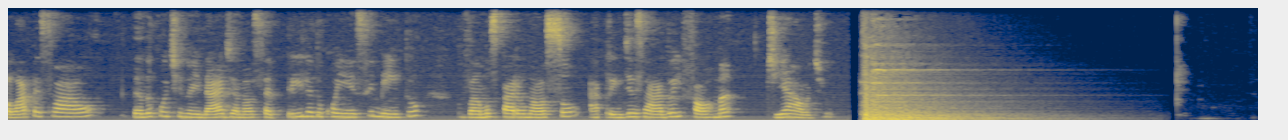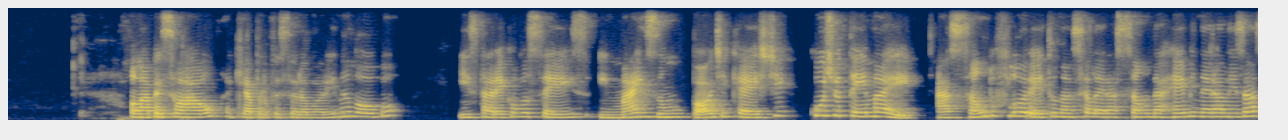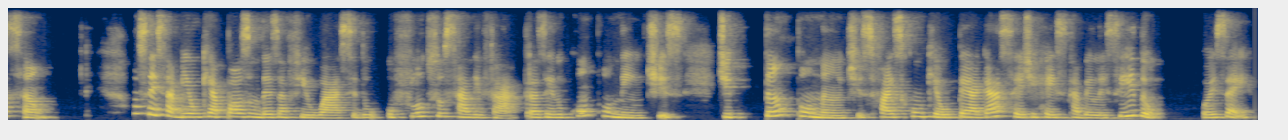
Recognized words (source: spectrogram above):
Olá, pessoal! Dando continuidade à nossa trilha do conhecimento, vamos para o nosso aprendizado em forma de áudio. Olá, pessoal! Aqui é a professora Lorena Lobo e estarei com vocês em mais um podcast cujo tema é Ação do fluoreto na aceleração da remineralização. Vocês sabiam que após um desafio ácido, o fluxo salivar, trazendo componentes de tamponantes, faz com que o pH seja restabelecido? Pois é.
